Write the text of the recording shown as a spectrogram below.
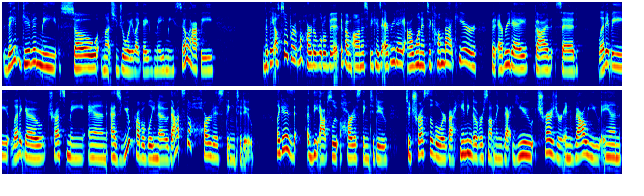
they've given me so much joy. Like they've made me so happy. But they also broke my heart a little bit, if I'm honest, because every day I wanted to come back here. But every day God said, let it be, let it go, trust me. And as you probably know, that's the hardest thing to do. Like it is the absolute hardest thing to do to trust the Lord by handing over something that you treasure and value and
